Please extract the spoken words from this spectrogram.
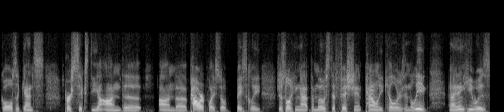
goals against per 60 on the on the power play. So basically, just looking at the most efficient penalty killers in the league, and I think he was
